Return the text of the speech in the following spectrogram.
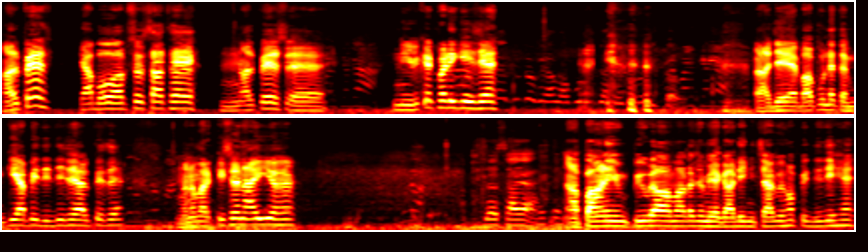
અલ્પેશ ક્યાં બહુ અફસોસ સાથે અલ્પેશની વિકેટ પડી ગઈ છે. આજે બાપુને ધમકી આપી દીધી છે અલ્પેશે. અને મારે કિશન આવી ગયો છે. આ પાણી પીવડાવવા માટે જો મેં ગાડીની ચાવી સોંપી દીધી છે.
